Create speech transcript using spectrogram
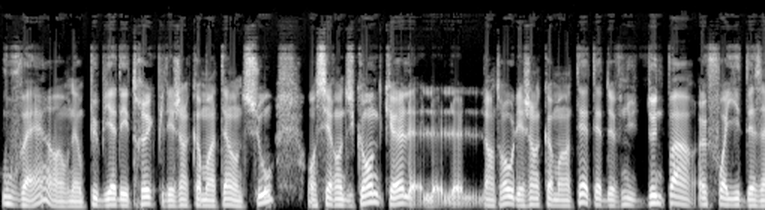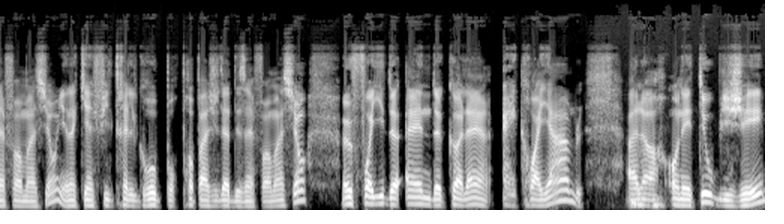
ouverts, on a publié des trucs, puis les gens commentaient en dessous, on s'est rendu compte que l'endroit où les gens commentaient était devenu d'une part un foyer de désinformation, il y en a qui infiltraient le groupe pour propager la désinformation, un foyer de haine, de colère incroyable. Alors, mmh. on a été obligé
